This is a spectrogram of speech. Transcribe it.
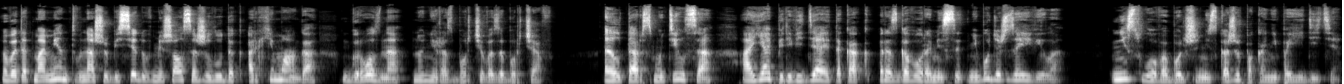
В этот момент в нашу беседу вмешался желудок архимага, грозно, но неразборчиво забурчав. Элтар смутился, а я, переведя это как «разговорами сыт не будешь», заявила. «Ни слова больше не скажу, пока не поедите».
